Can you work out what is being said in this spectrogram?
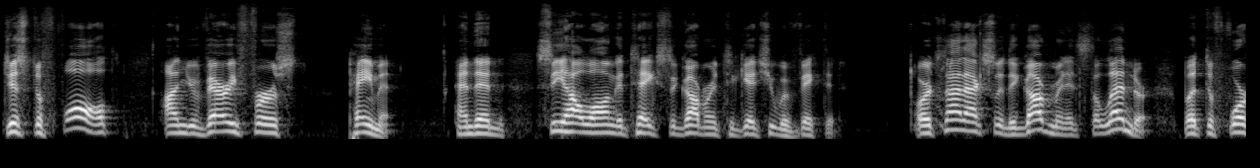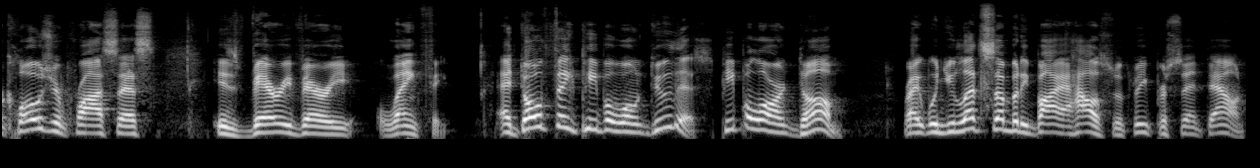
Just default on your very first payment and then see how long it takes the government to get you evicted. Or it's not actually the government, it's the lender. But the foreclosure process is very, very lengthy. And don't think people won't do this. People aren't dumb, right? When you let somebody buy a house with 3% down,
